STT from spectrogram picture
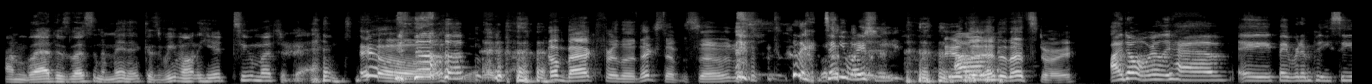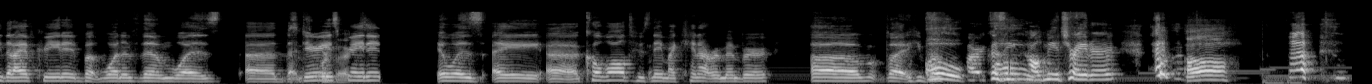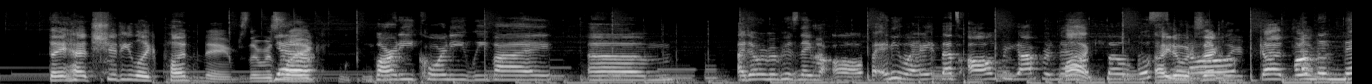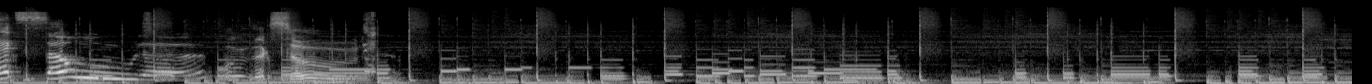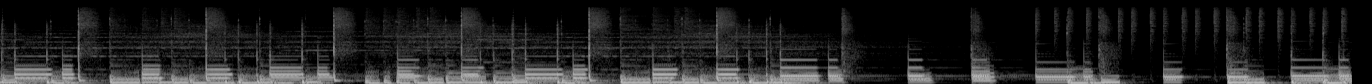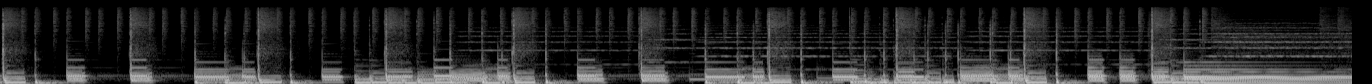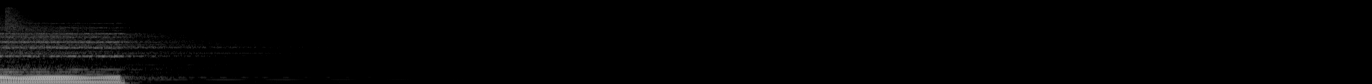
i'm glad there's less than a minute because we won't hear too much of that Ew. Come back for the next episode. the continuation. the Um, end of that story. I don't really have a favorite NPC that I have created, but one of them was uh that Darius created. It was a uh kobold whose name I cannot remember. Um, but he broke Oh, because he oh. called me a traitor. Oh, they had shitty like pun names. There was Yeah. like Barty, Corny, Levi. Um, I don't remember his name at all. But anyway, that's all we got for now. Fuck. So we'll see I know exactly. God on damn the it. next soda. Oh, next so.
